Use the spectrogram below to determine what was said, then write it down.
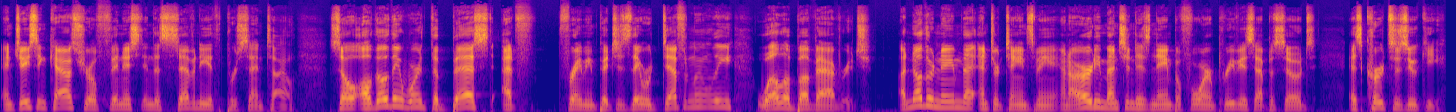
and Jason Castro finished in the 70th percentile. So, although they weren't the best at framing pitches, they were definitely well above average. Another name that entertains me, and I already mentioned his name before in previous episodes, is Kurt Suzuki.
